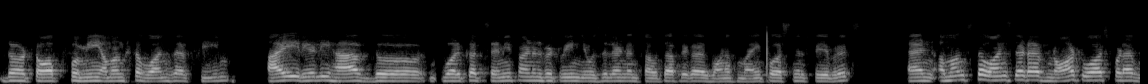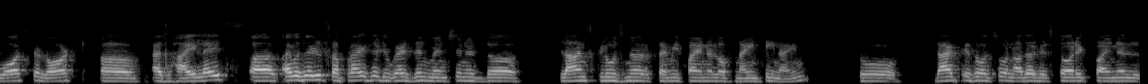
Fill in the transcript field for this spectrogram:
the top for me amongst the ones I've seen. I really have the World Cup semi-final between New Zealand and South Africa as one of my personal favorites. And amongst the ones that I've not watched, but I've watched a lot uh, as highlights, uh, I was a little surprised that you guys didn't mention it. The Lance Klusener semi-final of '99. So that is also another historic final,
